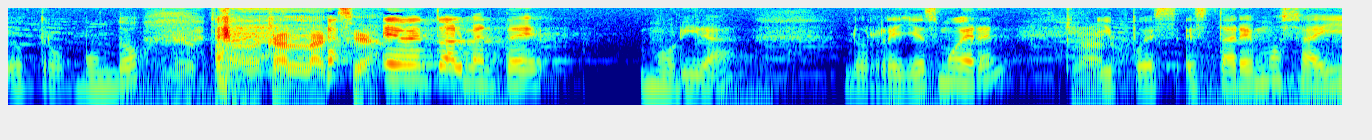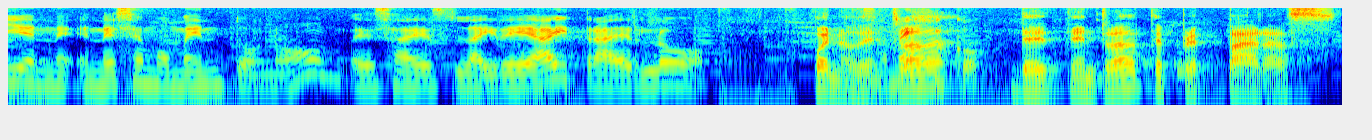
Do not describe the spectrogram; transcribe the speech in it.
otro mundo. De otra galaxia. Eventualmente morirá, los reyes mueren Claro. y pues estaremos ahí en, en ese momento, ¿no? Esa es la idea y traerlo Bueno, de pues, entrada, de, de entrada te preparas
